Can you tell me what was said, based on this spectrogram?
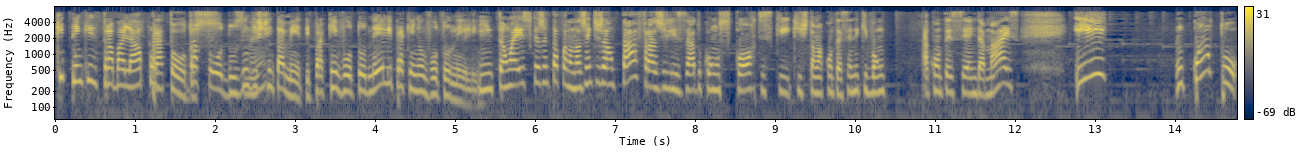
que tem que trabalhar para todos, pra todos né? indistintamente, para quem votou nele e para quem não votou nele. Então é isso que a gente está falando. A gente já está fragilizado com os cortes que, que estão acontecendo e que vão acontecer ainda mais. E enquanto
